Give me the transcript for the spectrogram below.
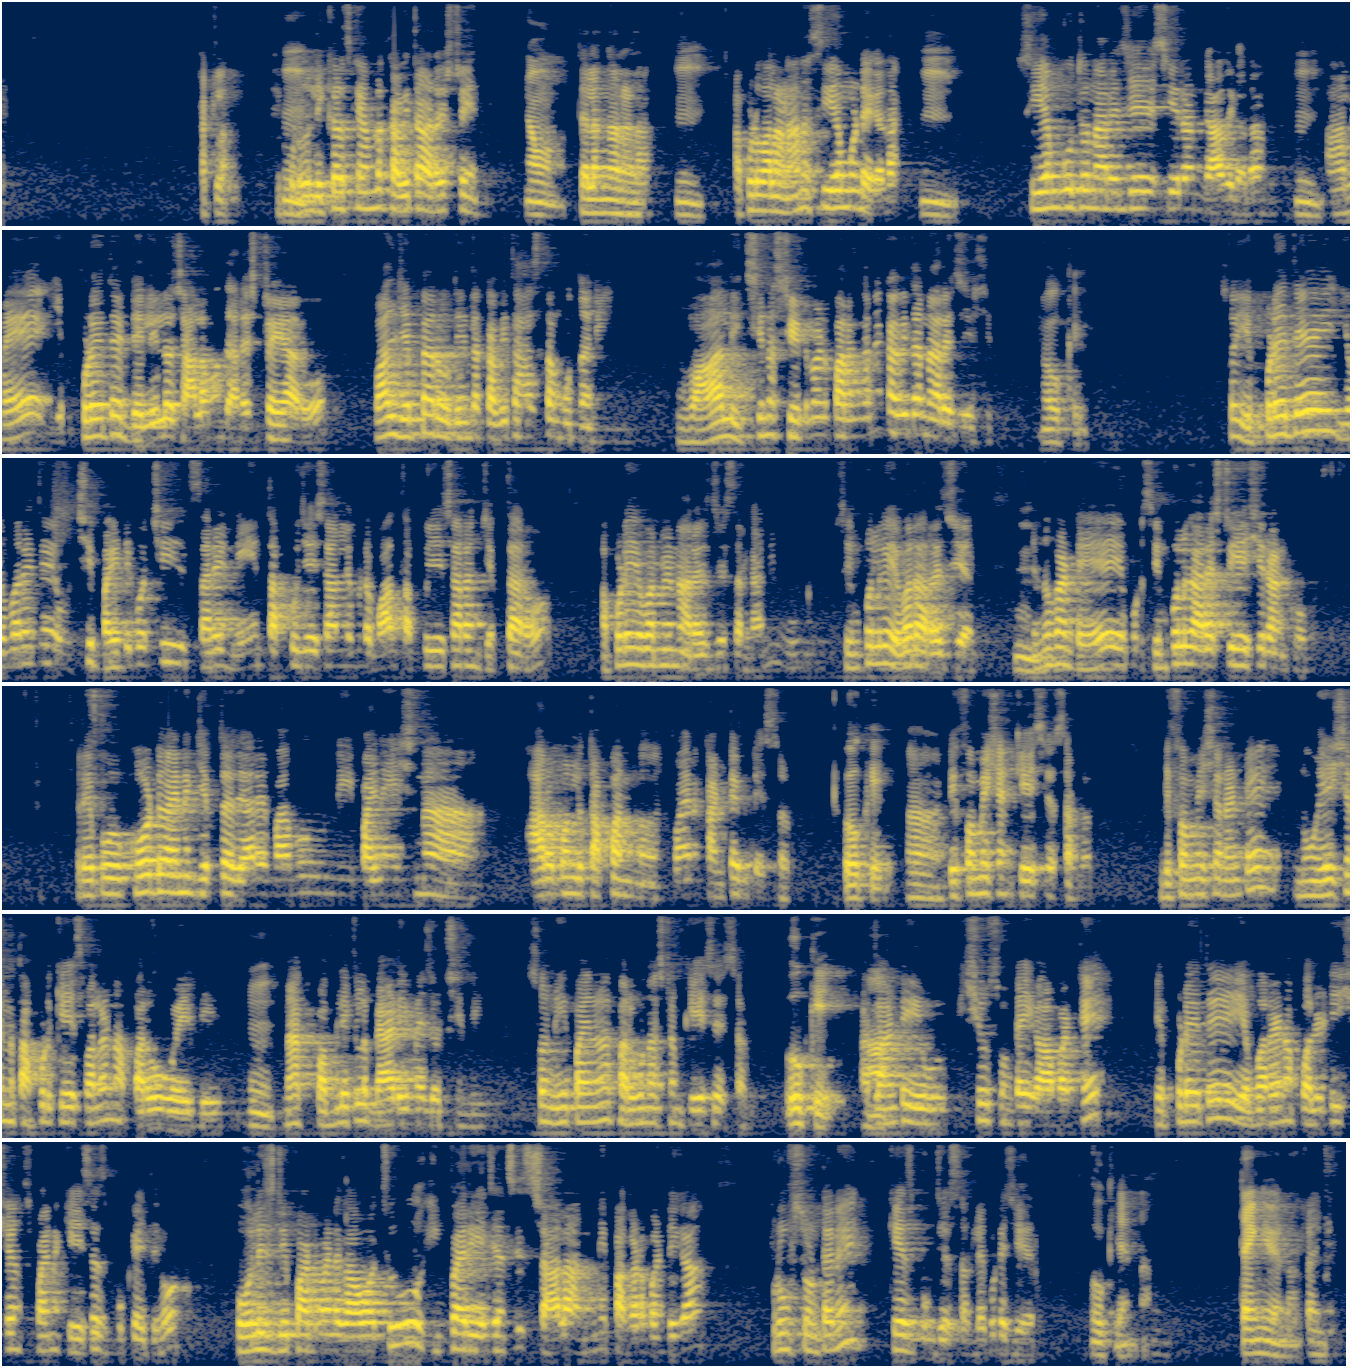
అట్లా. ఇప్పుడు. లిక్కర్ స్కామ్లో కవిత అరెస్ట్ అయింది తెలంగాణలో. అప్పుడు వాళ్ళ నాన్న సీఎం ఉండే కదా. సీఎం కూతురు అరెస్ట్ చేసిరని కాదు కదా. ఆమె ఎప్పుడైతే ఢిల్లీలో చాలా మంది అరెస్ట్ అయ్యారో వాళ్ళు చెప్పారు దీంట్లో కవిత హస్తం ఉందని. వాళ్ళు ఇచ్చిన స్టేట్మెంట్ పరంగానే కవితను అరెస్ట్ చేసి ఓకే. సో ఎప్పుడైతే ఎవరైతే వచ్చి బయటకు వచ్చి సరే నేను తప్పు చేశాను లేకపోతే వాళ్ళు తప్పు చేశారని చెప్తారో అప్పుడే ఎవరినైనా అరెస్ట్ చేస్తారు. కానీ సింపుల్గా ఎవరు అరెస్ట్ చేయరు. ఎందుకంటే ఇప్పుడు సింపుల్గా అరెస్ట్ చేసిరు అనుకో రేపు కోర్టు ఆయనకి చెప్తుంది అరే బాబు నీ పైన వేసిన ఆరోపణలు తప్పను ఆయన కంటెంప్ట్ వేస్తాడు ఓకే. డిఫర్మేషన్ కేసు చేస్తాడు డిఫర్మేషన్ అంటే నువ్వు వేసిన తప్పుడు కేసు వల్ల నా పరువు పోయింది. నాకు పబ్లిక్లో బ్యాడ్ ఇమేజ్ వచ్చింది. సో నీ పైన పరువు నష్టం కేసు వేస్తాడు ఓకే. అట్లాంటి ఇష్యూస్ ఉంటాయి కాబట్టి ఎప్పుడైతే ఎవరైనా పొలిటీషియన్స్ పైన కేసెస్ బుక్ అవుతాయో పోలీస్ డిపార్ట్మెంట్ కావచ్చు ఎంక్వైరీ ఏజెన్సీస్ చాలా అన్ని పగడబండిగా ప్రూఫ్స్ ఉంటేనే కేసు బుక్ చేస్తారు. లేకుంటే చేయరు. ఓకే అన్న. థ్యాంక్ యూ అన్న. Thank you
